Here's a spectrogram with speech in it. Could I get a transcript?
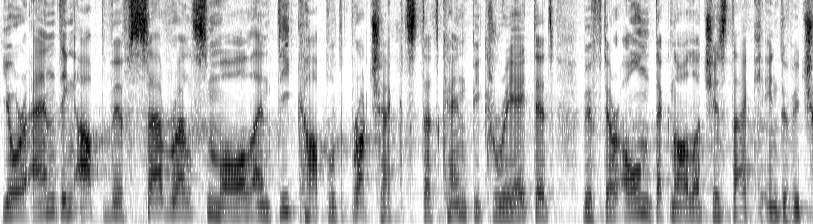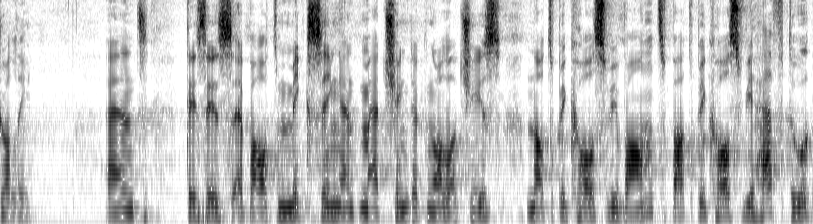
You're ending up with several small and decoupled projects that can be created with their own technology stack individually. And this is about mixing and matching technologies, not because we want, but because we have to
